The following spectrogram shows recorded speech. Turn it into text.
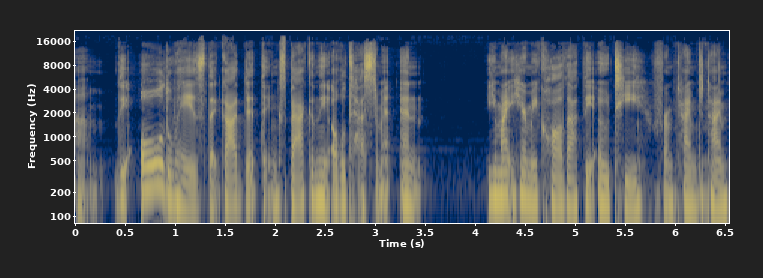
um, the old ways that God did things back in the Old Testament. And you might hear me call that the OT from time to time.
